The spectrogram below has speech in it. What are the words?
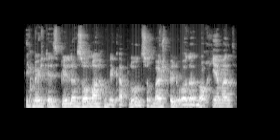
ich möchte jetzt Bilder so machen wie Kaplun zum Beispiel oder noch jemand,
